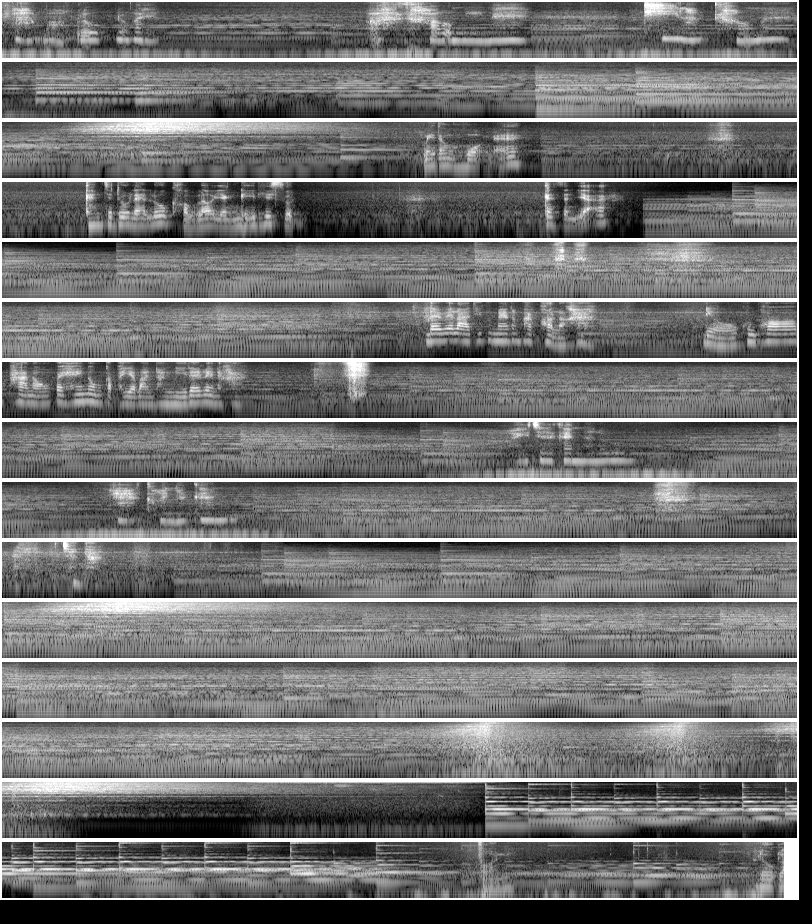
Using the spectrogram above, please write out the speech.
ฝากบอกลูกด้วยว่าเขามีแม่ ที่รักเขามาก ไม่ต้องห่วงนะ จะดูแลลูกของเราอย่างดีที่สุด กันสัญญาได้เวลาที่คุณแม่ต้องพักผ่อนแล้วค่ะ เดี๋ยวคุณพ่อพาน้องไปให้นมกับพยาบาลทางนี้ได้เลยนะคะ เจอกันนะลูกลาก่อนนะกัน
